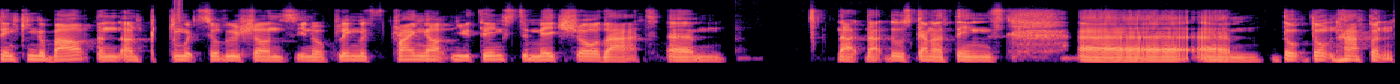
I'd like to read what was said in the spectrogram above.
thinking about and, and, playing with solutions, you know, playing with trying out new things to make sure that um, that that those kind of things uh, um, don't don't happen.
